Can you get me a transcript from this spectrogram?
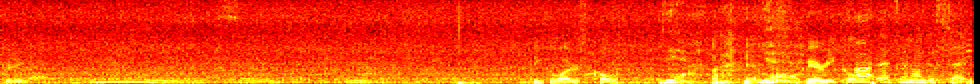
pretty. mm, let's see. No. Think the water's cold? Yeah. Yeah. Very cold. Ah, that's an understatement.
